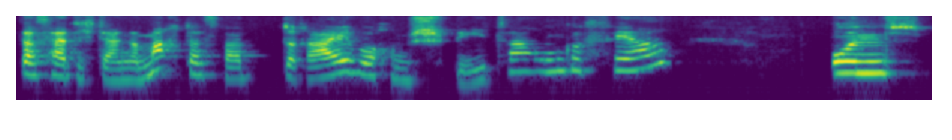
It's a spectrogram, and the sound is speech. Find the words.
Das hatte ich dann gemacht. Das war drei Wochen später ungefähr. Und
